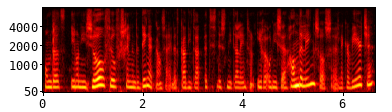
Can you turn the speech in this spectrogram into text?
omdat ironie zoveel verschillende dingen kan zijn. Het, kan niet, het is dus niet alleen zo'n ironische handeling, zoals uh, lekker weertje.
